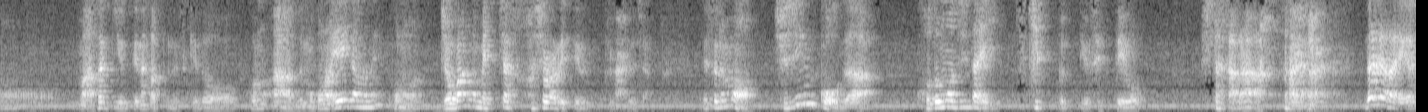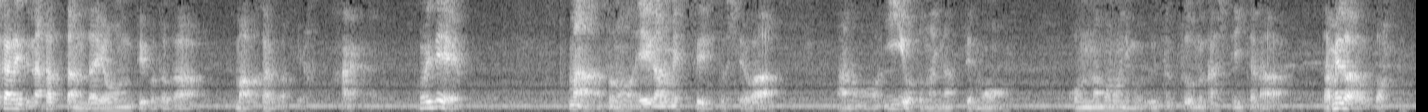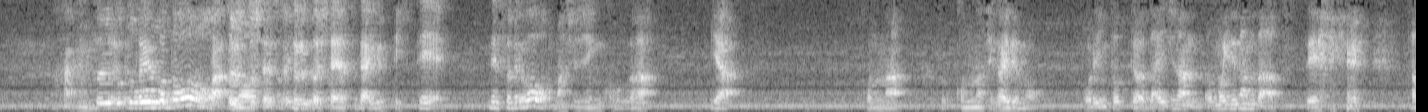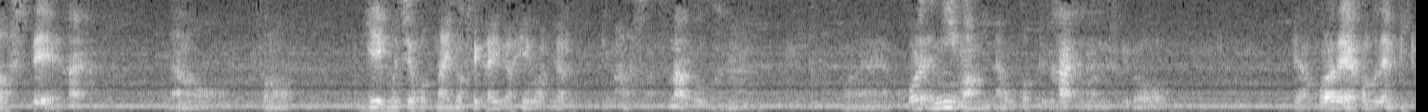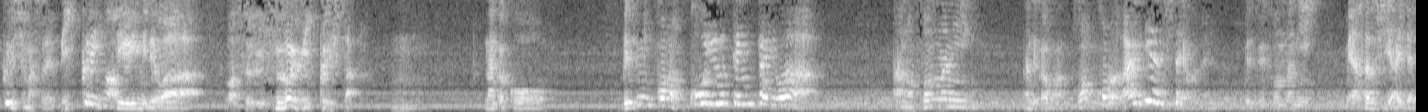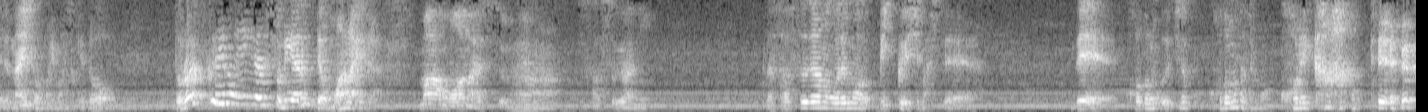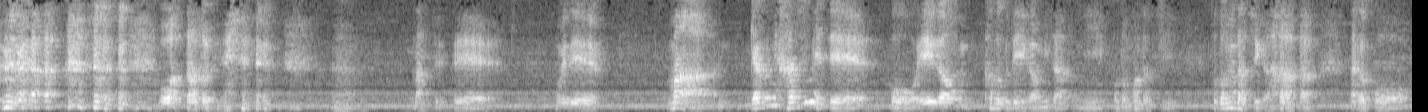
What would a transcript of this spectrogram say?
まあさっき言ってなかったんですけどこのあでもこの映画のねこの序盤がめっちゃはしょられてるって言ってたじゃん、でそれも主人公が子供時代スキップっていう設定をしたからはいはい。は いだから描かれてなかったんだよっていうことがまあわかるわけよ。はい。これでまあその映画のメッセージとしてはあのいい大人になってもこんなものにもうつつを抜かしていたらダメだろうと、はい。うん。ということをということをまあつるっとしたやつが言ってきてでそれをまあ主人公がいやこんなこんな世界でも俺にとっては大事な思い出なんだっつって 倒してはい。あのそのゲーム上内の世界が平和になるっていう話なんですね。なるほどね。うんこれにまあみんな怒ってるってことなんですけど、い、やこれはね本当ねびっくりしましたね。びっくりっていう意味では忘れる。すごいびっくりした、うん、なんかこう別にこのこういう展開はあのそんなになんていうか、まあ、このこのアイデア自体はね別にそんなに目新しいアイデアじゃないと思いますけどドラクエの映画でそれやるって思わないじゃん。まあ思わないですよね。うさすがに。さすがの俺もびっくりしましてで子供うちの子供たちもこれかって 終わった後にね、うん、なっててそれでまあ逆に初めてこう映画を家族で映画を見た後に子供たち子供たちが なんかこ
